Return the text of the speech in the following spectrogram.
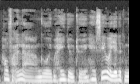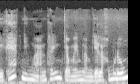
không phải là người mà hay nhiều chuyện hay xíu vào gia đình người khác nhưng mà anh thấy chồng em làm vậy là không có đúng.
